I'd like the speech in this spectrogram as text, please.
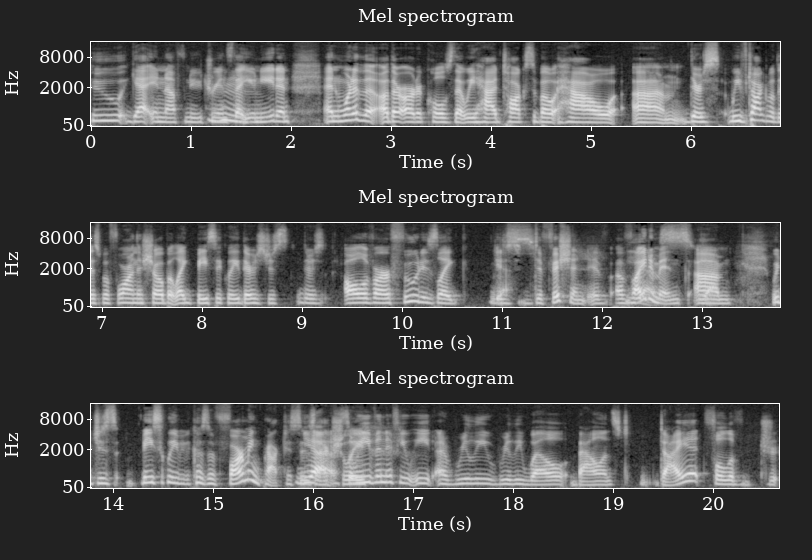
to get enough nutrients that Mm-hmm. you need. And and one of the other articles that we had talks about how um, there's we've talked about this before on the show, but like basically there's just there's all of our food is like Yes. is deficient of, of Yes, vitamins, yeah. um, which is basically because of farming practices. yeah. actually, So even if you eat a really, really well balanced diet full of dr-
